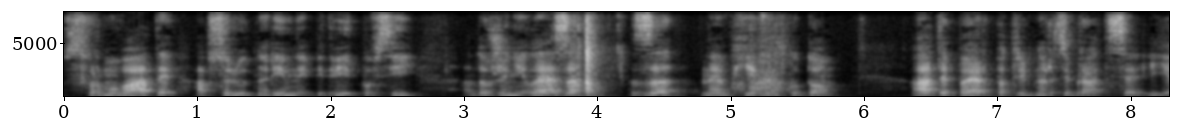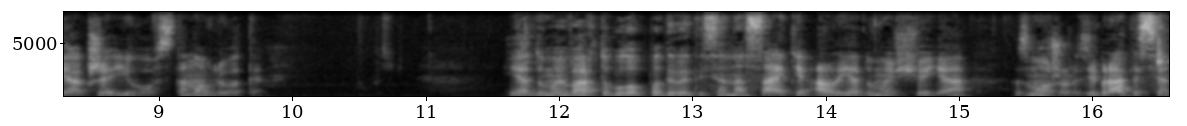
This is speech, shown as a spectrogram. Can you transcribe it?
сформувати абсолютно рівний підвід по всій довжині леза з необхідним кутом. А тепер потрібно розібратися, як же його встановлювати. Я думаю, варто було б подивитися на сайті, але я думаю, що я зможу розібратися.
